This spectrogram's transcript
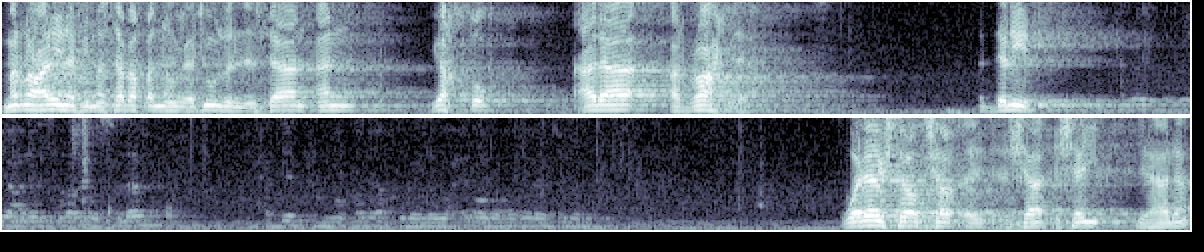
مر علينا فيما سبق أنه يجوز للإنسان أن يخطب على الراحلة. الدليل. ولا يشترط شيء لهذا؟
